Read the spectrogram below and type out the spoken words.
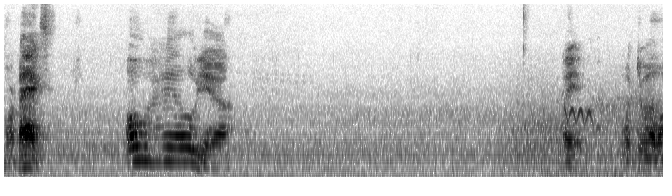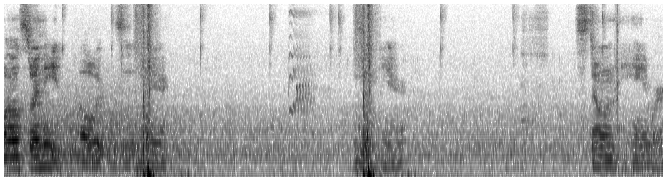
more bags. Oh, hell yeah. Wait, else do I need? Oh, it's in here. It's in here. Stone hammer.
